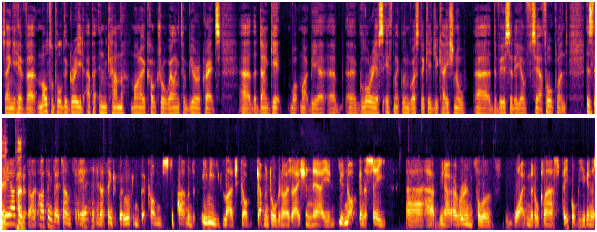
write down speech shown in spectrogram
saying you have uh, multiple degreed upper income monocultural Wellington bureaucrats uh, that don't get what might be a, a, a glorious ethnic, linguistic, educational uh, diversity of South Auckland. Is that yeah, I part think, of... I think that's unfair, and I think if we're looking at the comms department of any large government organisation now, you, you're not going to see uh, you know, a room full of white middle class people. You're going to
